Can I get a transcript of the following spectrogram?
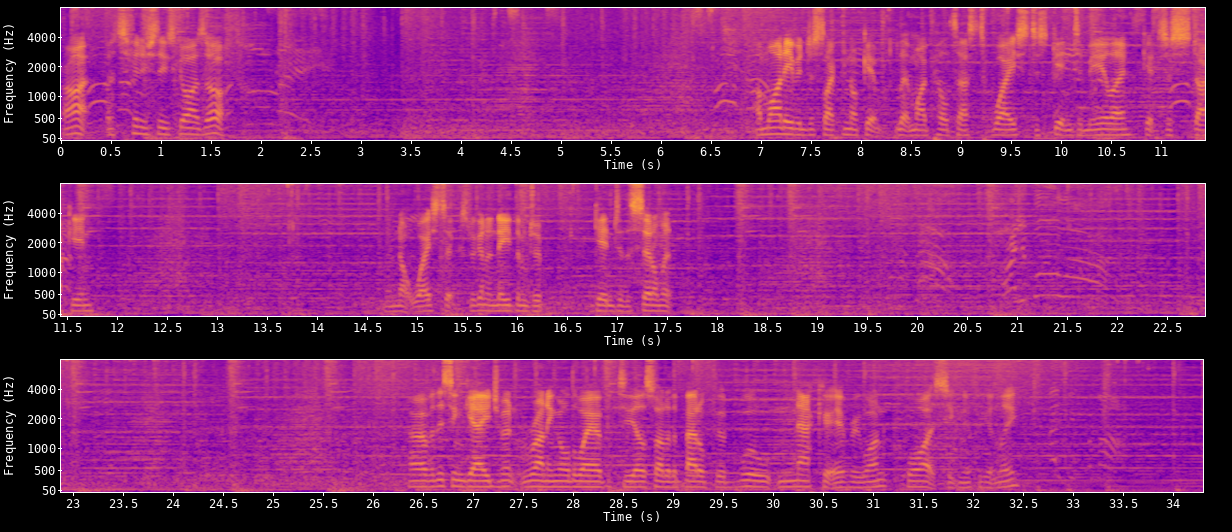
Right, let's finish these guys off. I might even just like not get let my peltasts waste, just get into melee, get just stuck in. And not waste it, because we're going to need them to get into the settlement. However, this engagement running all the way over to the other side of the battlefield will knacker everyone quite significantly.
